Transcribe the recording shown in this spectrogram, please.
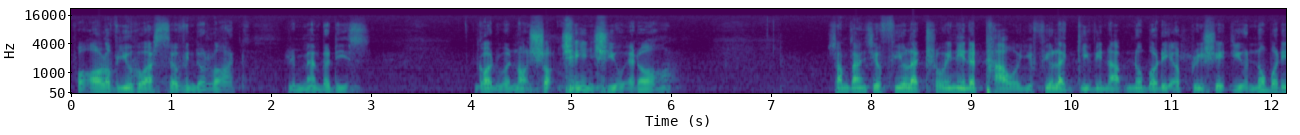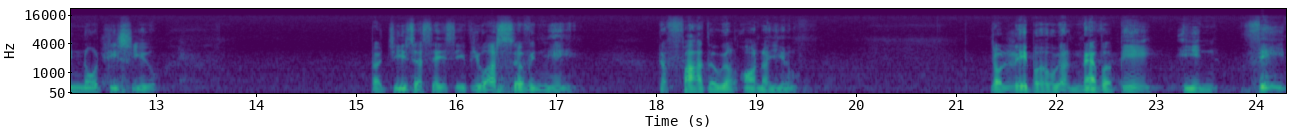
For all of you who are serving the Lord, remember this God will not shortchange you at all. Sometimes you feel like throwing in the towel, you feel like giving up, nobody appreciate you, nobody notice you. But Jesus says, if you are serving me, the Father will honor you. Your labor will never be in vain.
